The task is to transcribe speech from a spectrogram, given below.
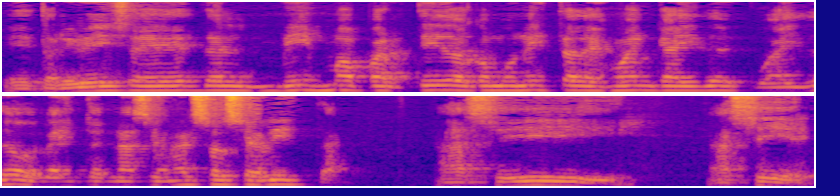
Eh, Toribio dice es del mismo Partido Comunista de Juan Guaidó, la Internacional Socialista. Así, así es.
